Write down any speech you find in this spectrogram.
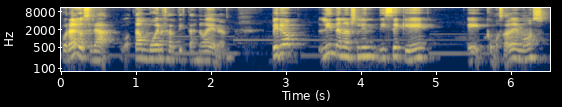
por algo será, como tan buenas artistas no eran. Pero Linda Nochlin dice que, eh, como sabemos,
